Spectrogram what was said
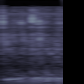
Thank you.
